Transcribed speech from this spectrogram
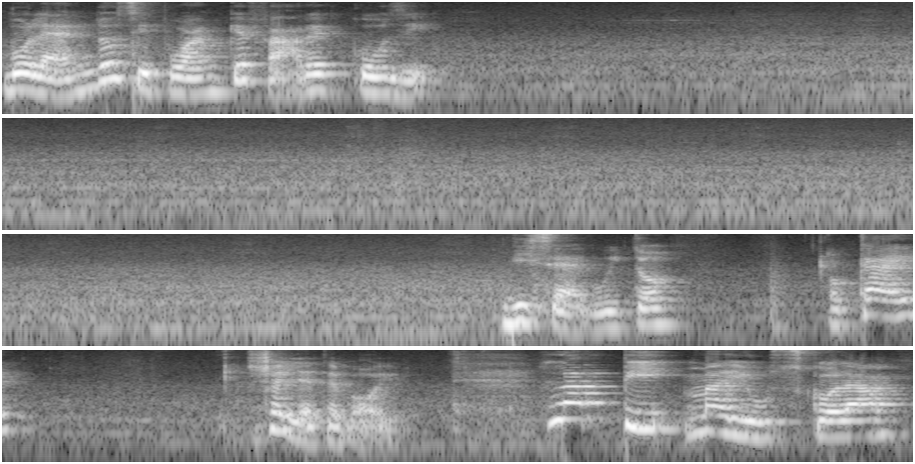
Volendo si può anche fare così. Di seguito. Ok? Scegliete voi la P maiuscola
